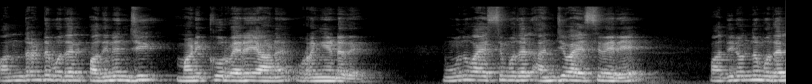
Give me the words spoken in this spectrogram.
പന്ത്രണ്ട് മുതൽ പതിനഞ്ച് മണിക്കൂർ വരെയാണ് ഉറങ്ങേണ്ടത്. മൂന്ന് വയസ്സ് മുതൽ അഞ്ച് വയസ്സ് വരെ പതിനൊന്ന് മുതൽ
